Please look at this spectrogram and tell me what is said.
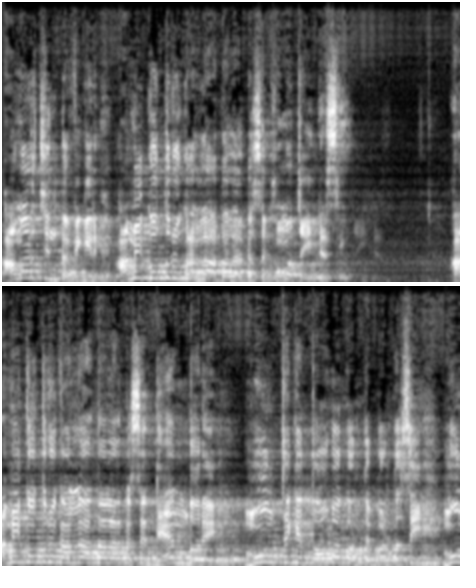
আমার চিন্তা, ফিকির, আমি কতটুকু আল্লাহ তালার কাছে ক্ষমা চাইতেছি? আমি কতটুক আল্লাহ তালার কাছে ধ্যান ধরে মন থেকে তওবা করতে পারতেছি, মন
